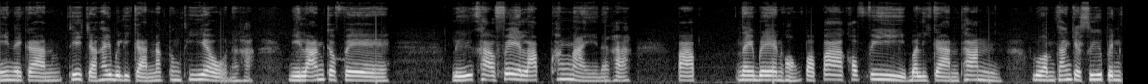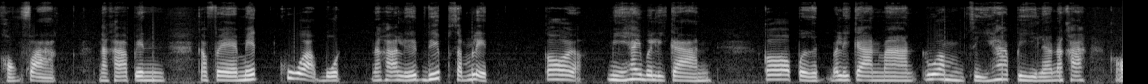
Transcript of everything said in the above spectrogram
นี้ในการที่จะให้บริการนักท่องเที่ยวนะคะ มีร้านกาแฟ หรือคาเฟ่ลับข้างในนะคะปาในแบรนด์ของป้าป้าคอฟฟี่บริการท่าน รวมทั้งจะซื้อเป็นของฝากนะคะ เป็นกาแฟเม็ดคั่วบดนะคะ หรือดริปสำเร็จก็มีให้บริการ ก็เปิดบริการมาร่วม 4-5 ปีแล้วนะคะ ขอ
